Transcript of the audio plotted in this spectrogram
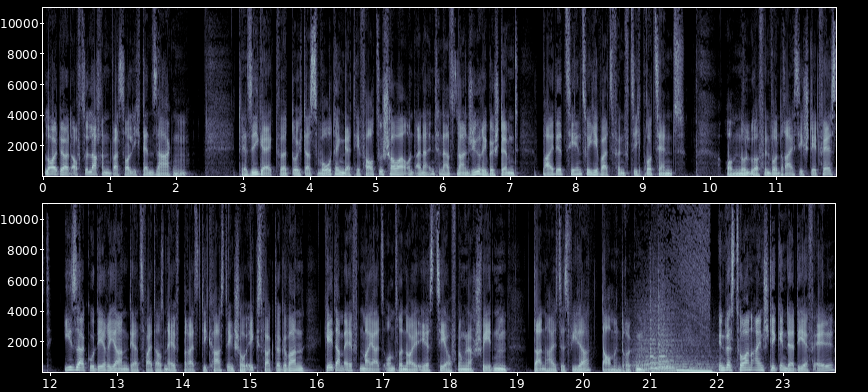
Leute, hört auf zu lachen. Was soll ich denn sagen? Der Siegereck wird durch das Voting der TV-Zuschauer und einer internationalen Jury bestimmt. Beide zählen zu jeweils 50 Prozent. Um 0.35 Uhr steht fest, Isaac Guderian, der 2011 bereits die Castingshow X-Factor gewann, geht am 11. Mai als unsere neue ESC-Hoffnung nach Schweden. Dann heißt es wieder Daumen drücken. Investoreneinstieg in der DFL,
